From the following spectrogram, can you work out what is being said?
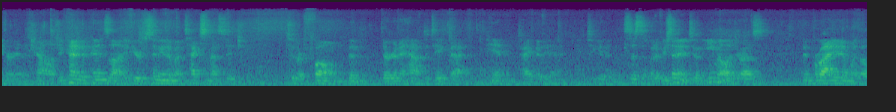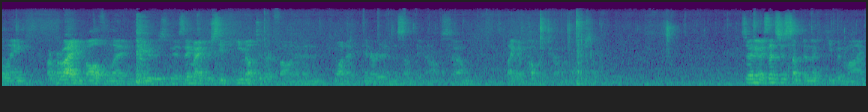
enter in a challenge. It kind of depends on, if you're sending them a text message to their phone, then they're gonna have to take that pin and type it in to get into the system. But if you're sending it to an email address, then providing them with a link, or providing both and letting them choose, because they might receive the email to their phone and then wanna enter it into something else, so, like a public terminal. So anyways, that's just something to keep in mind.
